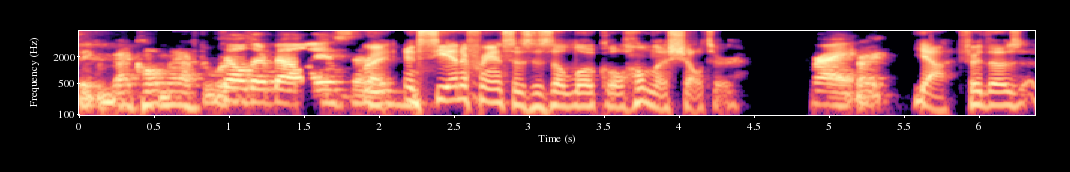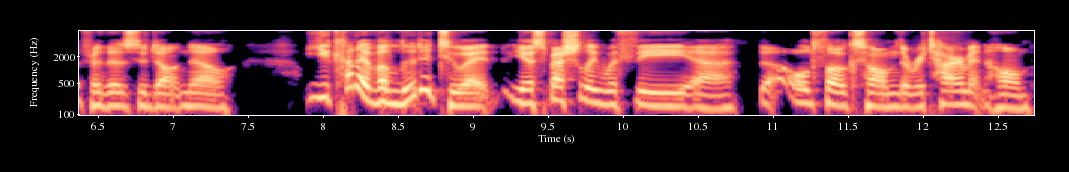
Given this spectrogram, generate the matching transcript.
take them back home afterwards. Fill their bellies. And, right. And Siena Francis is a local homeless shelter. Right. Right. Yeah. For those for those who don't know. You kind of alluded to it, you know, especially with the, uh, the old folks home, the retirement home.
